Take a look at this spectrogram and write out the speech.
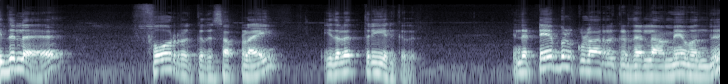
இதில் ஃபோர் இருக்குது சப்ளை இதில் த்ரீ இருக்குது. இந்த டேபிள்குள்ளார் இருக்கிறது எல்லாமே வந்து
